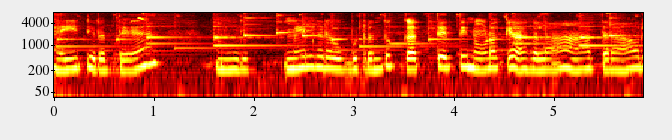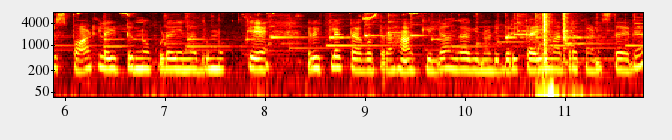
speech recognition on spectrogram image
ಹೈಟ್ ಇರುತ್ತೆ. ನಮಗೆ ಮೇಲ್ಗಡೆ ಹೋಗ್ಬಿಟ್ರಂತೂ ಕತ್ತೆತ್ತಿ ನೋಡೋಕ್ಕೆ ಆಗಲ್ಲ. ಆ ಥರ ಅವರು ಸ್ಪಾಟ್ ಲೈಟನ್ನು ಕೂಡ ಏನಾದರೂ ಮುಖಕ್ಕೆ ರಿಫ್ಲೆಕ್ಟ್ ಆಗೋ ಥರ ಹಾಕಿಲ್ಲ. ಹಂಗಾಗಿ ನೋಡಿ, ಬರೀ ಕೈ ಮಾತ್ರ ಕಾಣಿಸ್ತಾ ಇದೆ.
